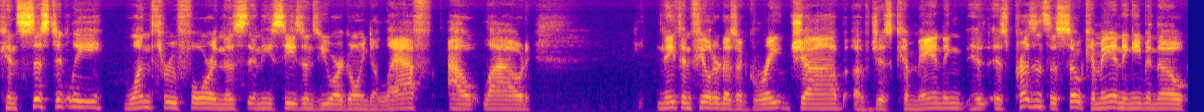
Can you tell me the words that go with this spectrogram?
consistently, one through four in this in these seasons, you are going to laugh out loud Nathan Fielder does a great job of just commanding. His, his, presence is so commanding, even though,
